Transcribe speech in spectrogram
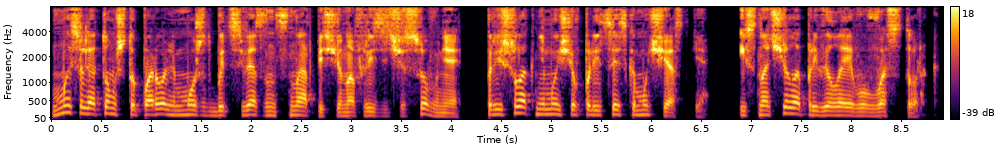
Мысль о том, что пароль может быть связан с надписью на фризе часовни, пришла к нему еще в полицейском участке и сначала привела его в восторг,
